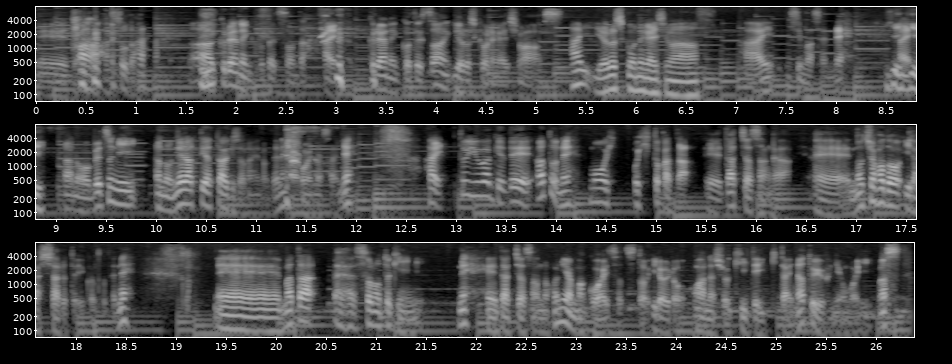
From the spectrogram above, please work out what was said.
えーと、ああ、そうだ。あー黒柳小鉄さんだ。はい。黒柳小鉄さん、よろしくお願いします。はい、よろしくお願いします。はい。すいませんね。いえいえ、はいあの、別に、あの、狙ってやったわけじゃないのでね、ごめんなさいね。はい。というわけで、あとね、もうひお一方、えーダッチャーさんが、えー後ほどいらっしゃるということでね、えーまた、えーその時に、ね、ダッチャーさんの方にはまあご挨拶といろいろお話を聞いていきたいなというふうに思います。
